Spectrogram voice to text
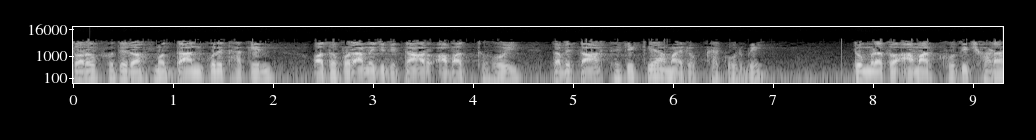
তরফ হতে রহমত দান করে থাকেন অতপর আমি যদি তার অবাধ্য হই তবে তার থেকে কে আমায় রক্ষা করবে তোমরা তো আমার ক্ষতি ছাড়া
